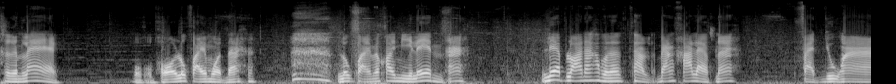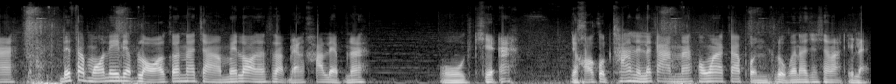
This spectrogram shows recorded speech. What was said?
เทิร์นแรกโอ้โหเพราะลูกไฟหมดนะ ลูกไฟไม่ค่อยมีเล่นอะเรียบร้อยนะครับผมสำหรับแบงค์คาร์แลบนะแฟดยูอาร์เดสมอลเลียบร้อยก็น่าจะไม่รอดนะสำหรับแบงค์คาร์แลบนะ โอเคอะ ดี๋ยวขอกดข้ามเลยละกันนะ เพราะว่าการผลสรุปก็น่าจะชนะอีกแหละ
